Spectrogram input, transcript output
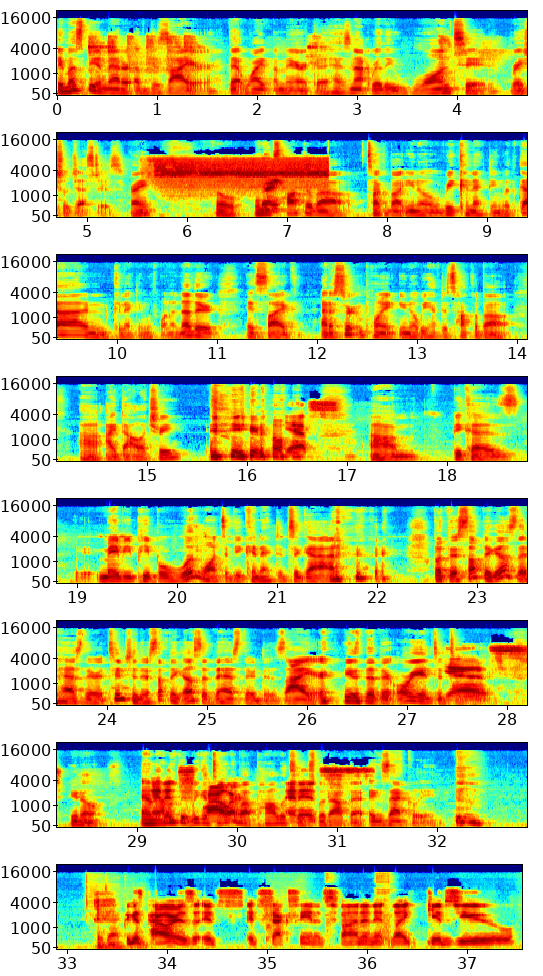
it must be a matter of desire that white America has not really wanted racial justice, right? So when right. we talk about talk about you know reconnecting with God and connecting with one another, it's like at a certain point, you know, we have to talk about uh, idolatry, you know, yes, um, because maybe people would want to be connected to God. but there's something else that has their attention. There's something else that has their desire that they're oriented yes. to. You know, and, and I don't think we can talk about politics without that. Exactly. exactly. Because power is it's it's sexy and it's fun and it like gives you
